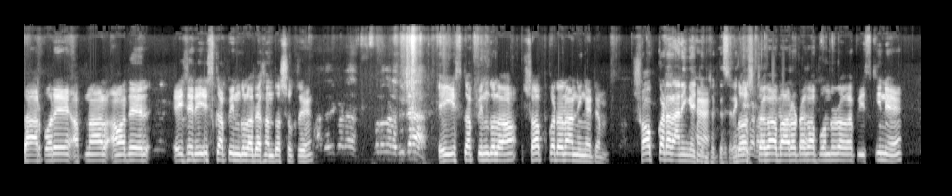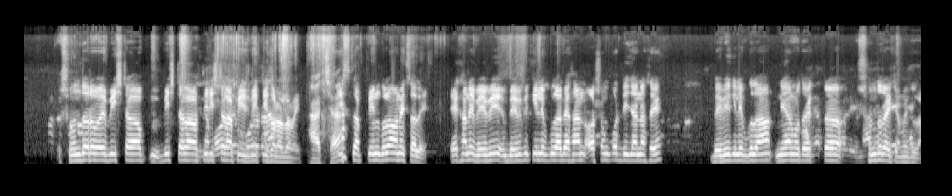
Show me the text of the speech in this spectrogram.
তারপরে আপনার আমাদের এই যে স্কাপিনগুলো দেখান দর্শকরে। এই স্কাপিনগুলো সব কটা রানিং আইটেম সব কটা রানিং আইটেম হ্যাঁ থাকতেছে দশ নাকি টাকা বারো টাকা পনেরো টাকা পিস কিনে সুন্দরভাবে বিশ টাকা বিশ টাকা তিরিশ টাকা পিস বিক্রি করা যাবে। আচ্ছা। স্কাপ পেনগুলো অনেক চলে। এখানে বেবি বেবি ক্লিপগুলা দেখান অসংখ্য ডিজাইন আছে। বেবি ক্লিপগুলা নেওয়ার মতো একটা সুন্দর আইটেম এগুলা।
